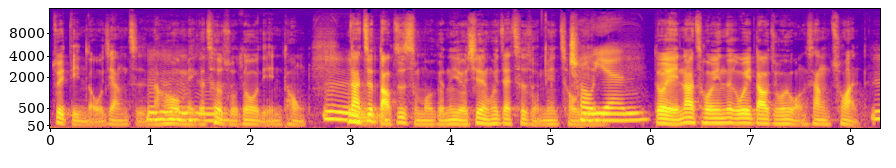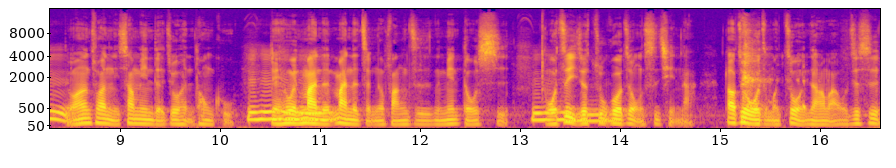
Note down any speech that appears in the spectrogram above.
最顶楼这样子，然后每个厕所都有连通，嗯、那这导致什么？可能有些人会在厕所里面抽烟，抽烟，对，那抽烟那个味道就会往上窜，嗯、往上窜，你上面的就很痛苦，嗯、对，会漫的漫的整个房子里面都是。嗯、我自己就住过这种事情啦，到最后我怎么做，你知道吗？我就是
